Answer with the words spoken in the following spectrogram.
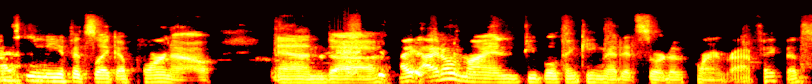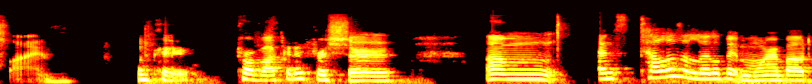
asking me if it's like a porno. And uh, I, I don't mind people thinking that it's sort of pornographic. That's fine. Okay. Provocative for sure. Um, and tell us a little bit more about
